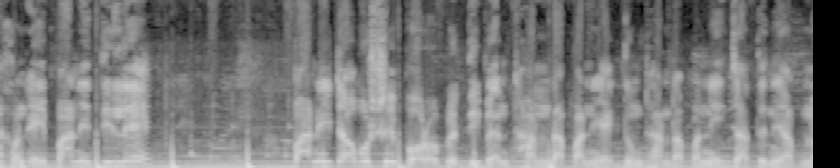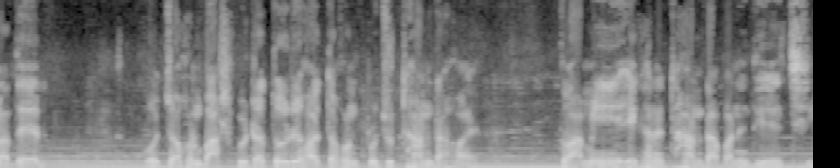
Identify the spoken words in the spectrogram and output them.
এখন এই পানি দিলে পানিটা অবশ্যই বরফে দিবেন, ঠান্ডা পানি, একদম ঠান্ডা পানি, যাতে নিয়ে আপনাদের ও যখন বাষ্পটা তৈরি হয়, তখন প্রচুর ঠান্ডা হয়। তো আমি এখানে ঠান্ডা পানি দিয়েছি।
